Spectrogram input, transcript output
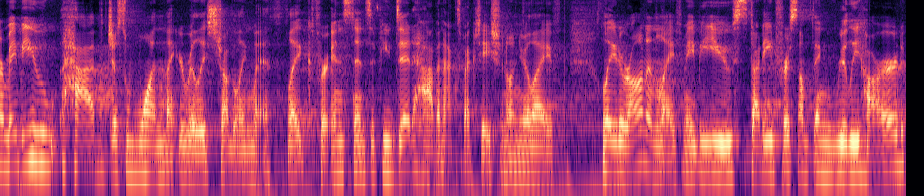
or maybe you have just one that you're really struggling with. Like, for instance, if you did have an expectation on your life later on in life, maybe you studied for something really hard,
